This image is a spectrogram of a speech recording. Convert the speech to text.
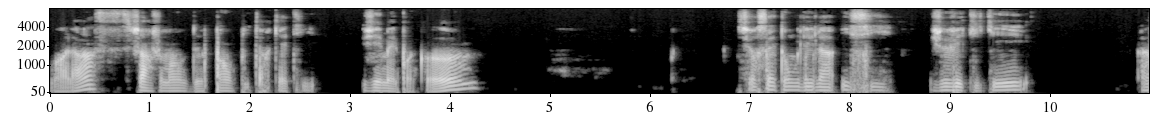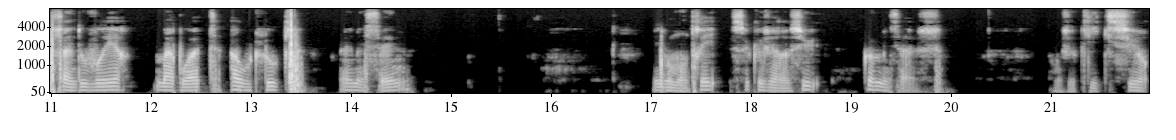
Voilà, chargement de panpetercathy gmail.com. Sur cet onglet-là, ici, je vais cliquer afin d'ouvrir ma boîte Outlook MSN et vous montrer ce que j'ai reçu comme message. Je clique sur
